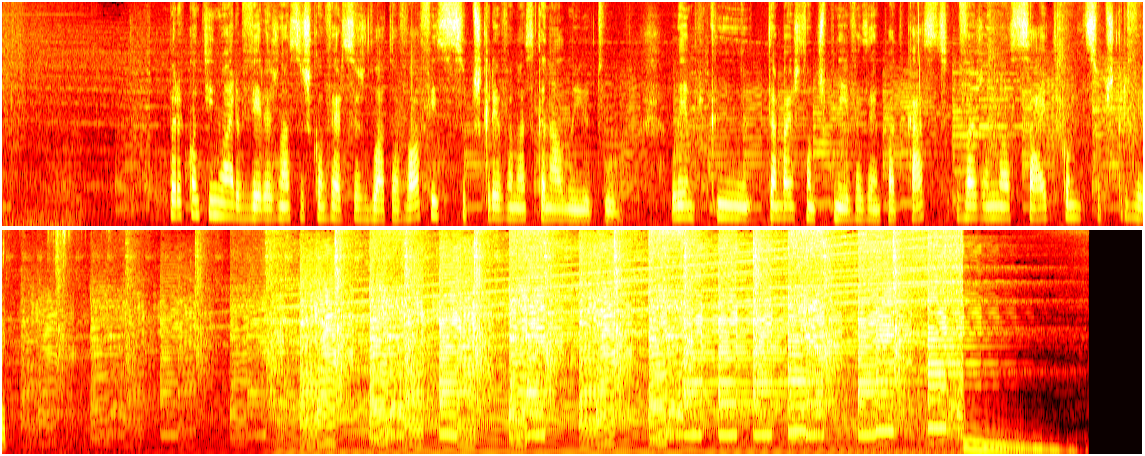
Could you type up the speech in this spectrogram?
Para continuar a ver as nossas conversas do Out of Office, subscreva o nosso canal no YouTube. Lembre que também estão disponíveis em podcast. Veja no nosso site como de subscrever.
